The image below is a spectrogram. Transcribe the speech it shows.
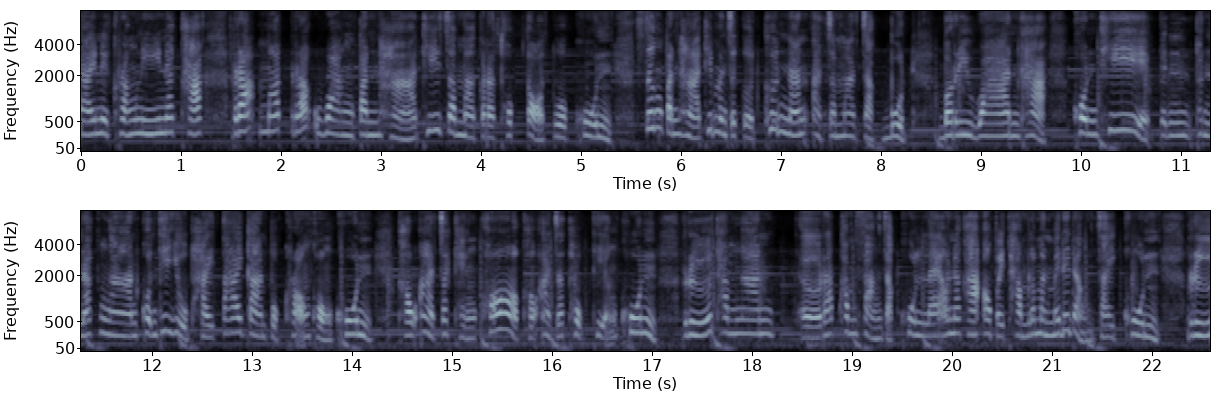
ย้ายในครั้งนี้นะคะ ระมัดระวังปัญหาที่จะมากระทบต่อตัวคุณ ซึ่งปัญหาที่มันจะเกิดขึ้นนั้นอาจจะมาจากบุตรบริวารค่ะ คนที่เป็นพนักงานคนที่อยู่ภายใต้การปกครองของคุณ เขาอาจจะแข็งข้อ เขาอาจจะถกเถียงคุณ หรือทำงาน รับคำสั่งจากคุณแล้วนะคะ เอาไปทำแล้วมันไม่ได้ดั่งใจคุณ หรือ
